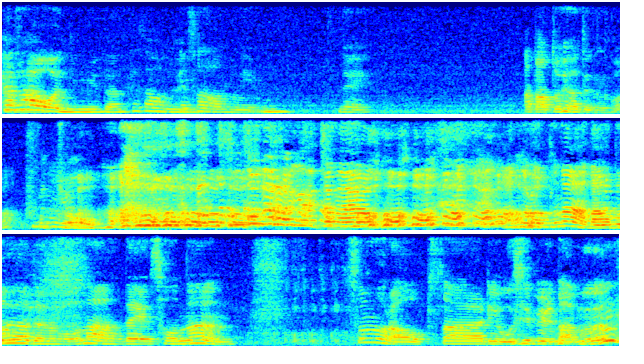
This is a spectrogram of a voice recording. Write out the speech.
회사원입니다. 회사원님 회사원님. 음. 네. 아 나도 해야 되는 거야? 그쵸 순서대로 하기로 했잖아요. 아 그렇구나. 나도 해야 되는 거구나. 네, 저는 29살이 50일 남은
